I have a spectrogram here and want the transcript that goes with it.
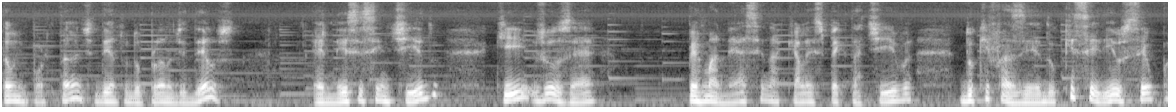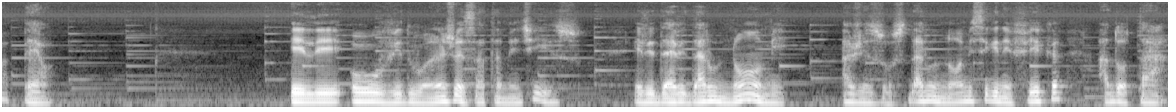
tão importante dentro do plano de Deus? É nesse sentido que José permanece naquela expectativa do que fazer, do que seria o seu papel. Ele ouve do anjo exatamente isso. Ele deve dar o nome a Jesus. Dar o nome significa adotar,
